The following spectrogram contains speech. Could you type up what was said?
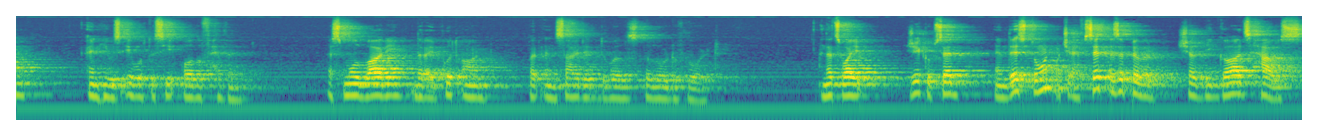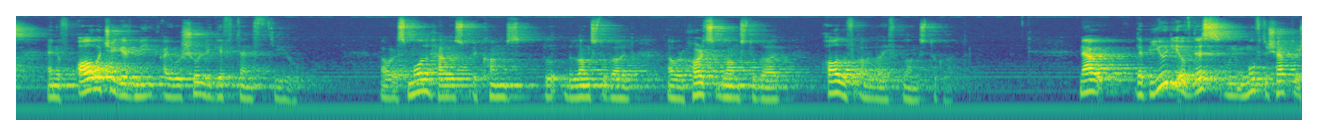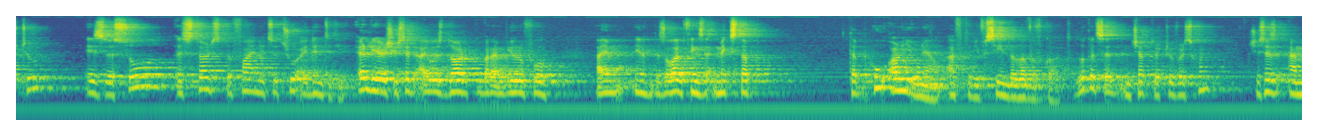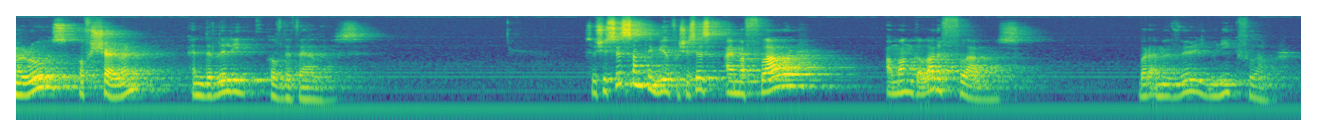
and he was able to see all of heaven. A small body that I put on, but inside it dwells the Lord of Lords. And that's why Jacob said, And this stone which I have set as a pillar shall be God's house, and of all which you give me, I will surely give tenth to you. Our small house becomes belongs to God, our hearts belongs to God, all of our life belongs to God. Now, the beauty of this, when we move to chapter 2, is the soul starts to find its true identity. Earlier she said, I was dark, but I'm beautiful. I'm, you know, there's a lot of things that mixed up. Who are you now after you've seen the love of God? Look at it in chapter 2, verse 1. She says, I'm a rose of Sharon and the lily of the valleys. So she says something beautiful. She says, I'm a flower among a lot of flowers, but I'm a very unique flower.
